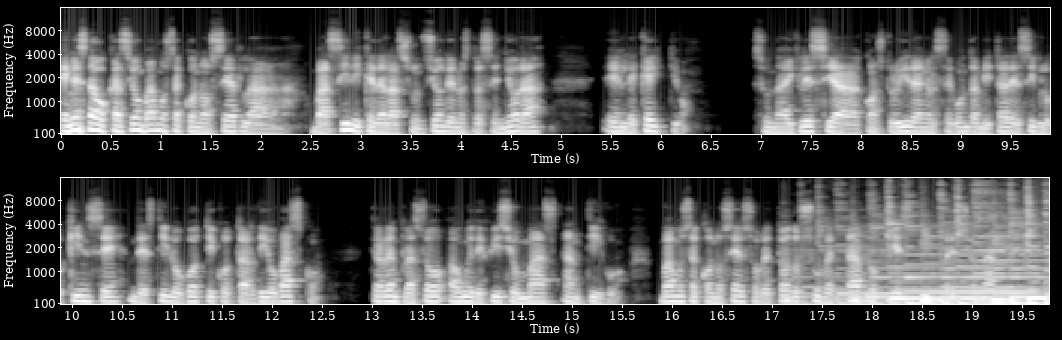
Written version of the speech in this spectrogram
En esta ocasión vamos a conocer la Basílica de la Asunción de Nuestra Señora en Lequeitio. Es una iglesia construida en la segunda mitad del siglo XV de estilo gótico tardío vasco, que reemplazó a un edificio más antiguo. Vamos a conocer sobre todo su retablo que es impresionante.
